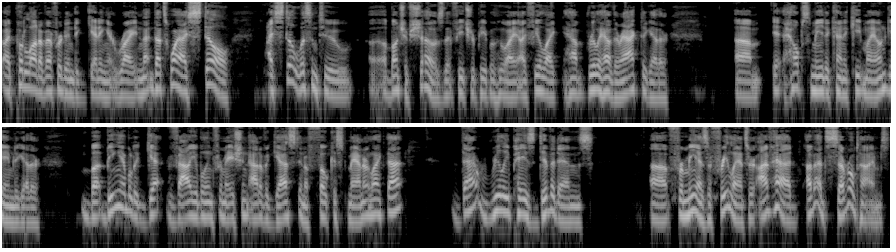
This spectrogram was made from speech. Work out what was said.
I put a lot of effort into getting it right, and that, that's why I still I still listen to a bunch of shows that feature people who I, I feel like have really have their act together. Um, it helps me to kind of keep my own game together. But being able to get valuable information out of a guest in a focused manner like that, that really pays dividends uh, for me as a freelancer. I've had I've had several times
